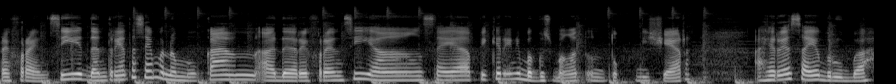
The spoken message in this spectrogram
referensi dan ternyata saya menemukan ada referensi yang saya pikir ini bagus banget untuk di share akhirnya saya berubah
